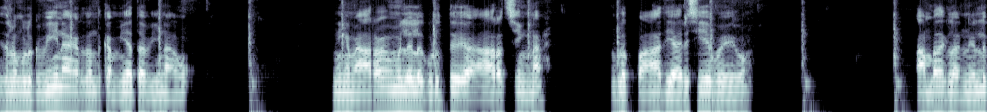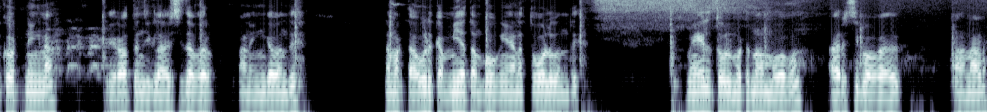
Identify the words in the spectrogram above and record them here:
இதில் உங்களுக்கு வீணாகிறது வந்து கம்மியாக தான் வீணாகும். நீங்கள் அரவை மில்லில் கொடுத்து அரைச்சிங்கன்னா உங்களுக்கு பாதி அரிசியே போயிடும் ஐம்பது கிலோ நெல் கொட்டினீங்கன்னா இருபத்தஞ்சி கிலோ அரிசி தான் வரும். ஆனால் இங்கே வந்து நமக்கு தவிடு கம்மியாக தான் போகும். ஏன்னா தோல் வந்து மேல் தோல் மட்டும்தான் போகும். அரிசி போகாது. அதனால்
